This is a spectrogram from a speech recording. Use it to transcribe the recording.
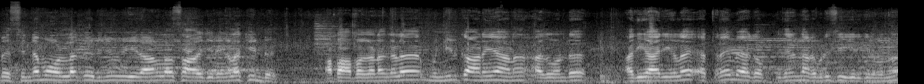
ബസ്സിന്റെ മുകളിലൊക്കെ ഇടിഞ്ഞു വീഴാനുള്ള സാഹചര്യങ്ങളൊക്കെ ഉണ്ട്. അപ്പോൾ അപകടങ്ങൾ മുന്നിൽ കാണുകയാണ്. അതുകൊണ്ട് അധികാരികൾ എത്രയും വേഗം ഇതിന് നടപടി സ്വീകരിക്കണമെന്ന്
